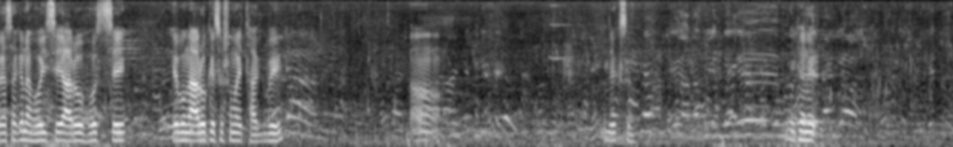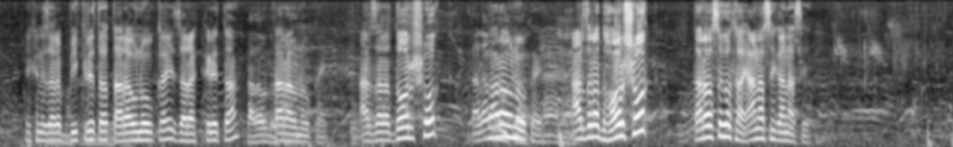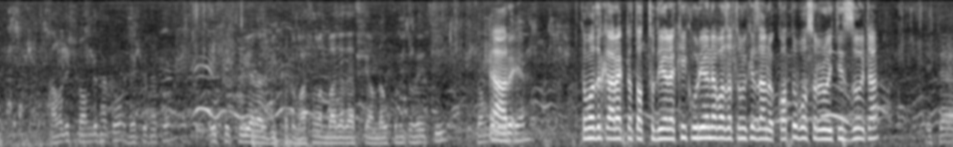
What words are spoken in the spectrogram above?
বেচাকেনা হয়েছে আরও হচ্ছে এবং আরও কিছু সময় থাকবে। দেখছ? এখানে এখানে যারা বিক্রেতা তারাও নৌকায় যারা ক্রেতা তারাও নৌকায়। আর যারা দর্শক তারাও নৌকায়। হ্যাঁ, হ্যাঁ। আর যারা ধর্ষক তারা আছে কোথায়? আনাছে কানাছে আমাদের সঙ্গে থাকো দেখতে থাকো। এই শেখ কুরিয়ানার বিখ্যাত ভাসমান বাজারে আজকে আমরা উপনীত হয়েছি। আর তোমাদেরকে আর একটা তথ্য দিয়ে রাখি। কুরিয়ানা বাজার তুমি কি জানো কত বছরের ঐতিহ্য এটা? এটা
